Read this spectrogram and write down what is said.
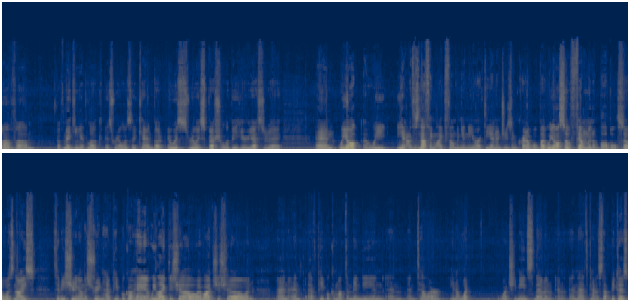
of um, of making it look as real as they can. But it was really special to be here yesterday, and we all we you know there's nothing like filming in New York. The energy is incredible, but we also film in a bubble, so it was nice to be shooting on the street and have people go, "Hey, we like the show. I watched the show," and and and have people come up to Mindy and and and tell her you know what what she means to them and and, and that kind of stuff because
